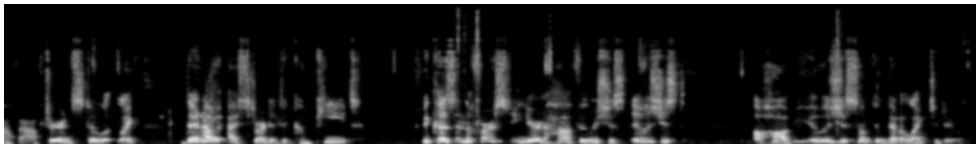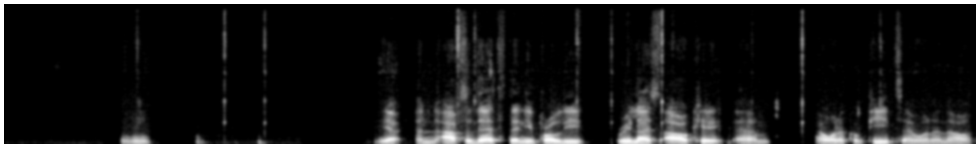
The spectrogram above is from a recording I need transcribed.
half after, and still like then I I started to compete because in the first year and a half it was just it was just a hobby. It was just something that I like to do. hmm Yeah, and after that, then you probably realized, ah, okay, um, I want to compete. I want to now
